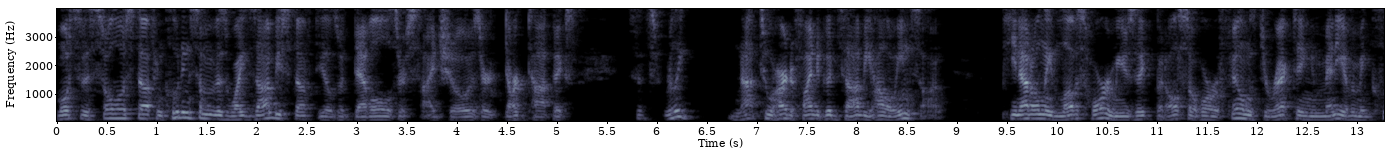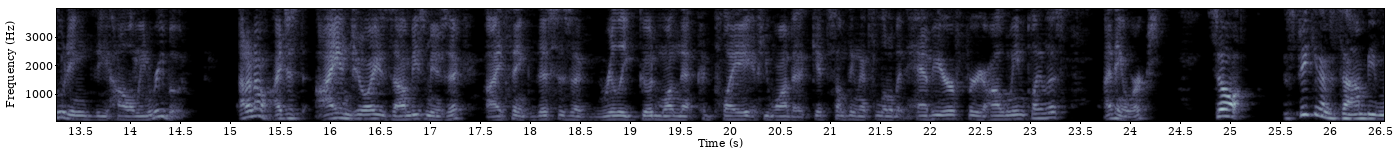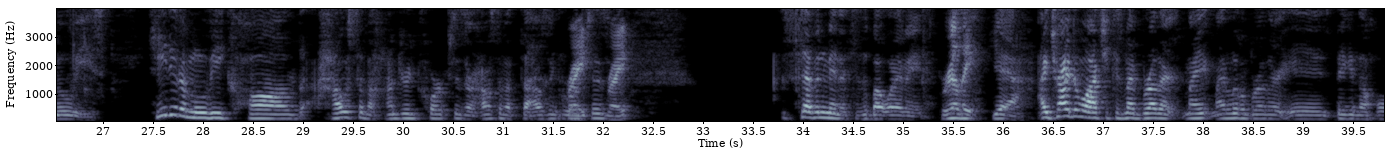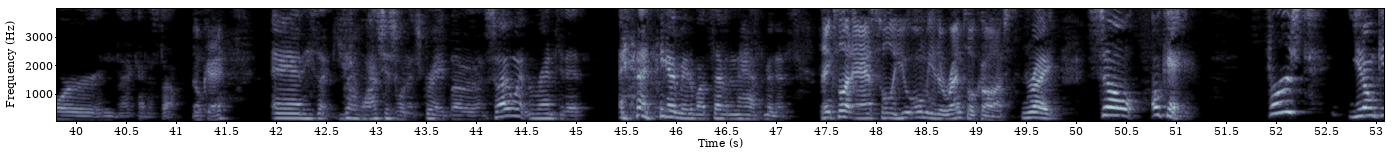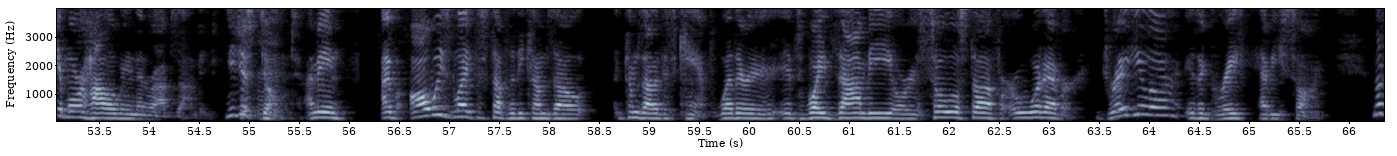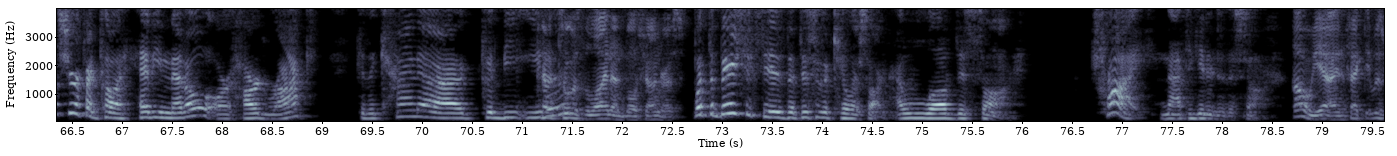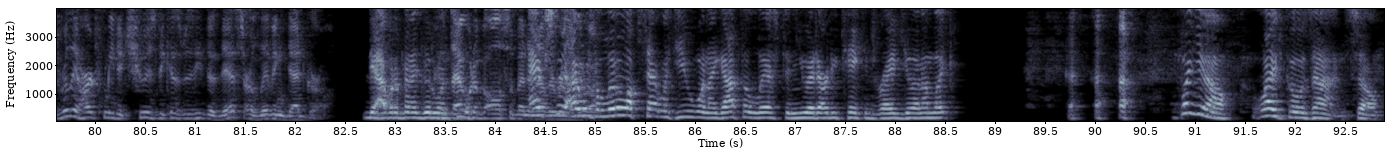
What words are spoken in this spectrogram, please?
Most of his solo stuff, including some of his white zombie stuff, deals with devils or sideshows or dark topics. So it's really not too hard to find a good zombie Halloween song. He not only loves horror music, but also horror films, directing many of them, including the Halloween reboot. I don't know. I just I enjoy zombies music. I think this is a really good one that could play if you want to get something that's a little bit heavier for your Halloween playlist. I think it works. So speaking of zombie movies, he did a movie called House of a Hundred Corpses or House of a Thousand Corpses. Right, right. Seven minutes is about what I made. Really? Yeah, I tried to watch it because my brother, my my little brother, is big into horror and that kind of stuff. Okay. And he's like, "You gotta watch this one; it's great." Blah, blah, blah. So I went and rented it, and I think I made about seven and a half minutes. Thanks a lot, asshole. You owe me the rental cost. Right. So okay, first, you don't get more Halloween than Rob Zombie. You just Mm-mm. don't. I mean, I've always liked the stuff that he comes out comes out of his camp, whether it's White Zombie or his solo stuff or whatever. Dragula is a great heavy song. I'm not sure if I'd call it heavy metal or hard rock because it kind of could be either. Kind of toes the line on both genres. But the basics is that this is a killer song. I love this song. Try not to get into this song. Oh yeah. In fact, it was really hard for me to choose because it was either this or Living Dead Girl. Yeah, that would have been a good one that too. would have also been another. Actually, I was a little upset with you when I got the list and you had already taken Dragula, and I'm like, but you know, life goes on. So,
